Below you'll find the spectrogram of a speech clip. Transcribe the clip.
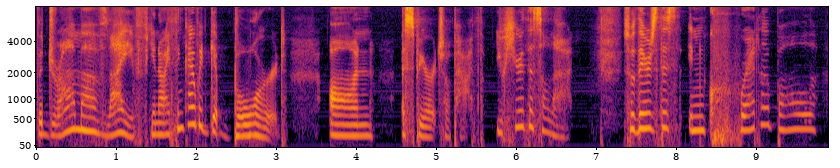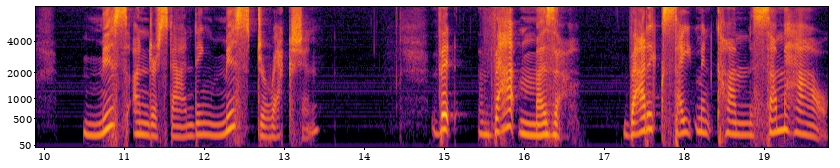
the drama of life. You know, I think I would get bored on a spiritual path. You hear this a lot. So there's this incredible misunderstanding, misdirection that that mazza, that excitement comes somehow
